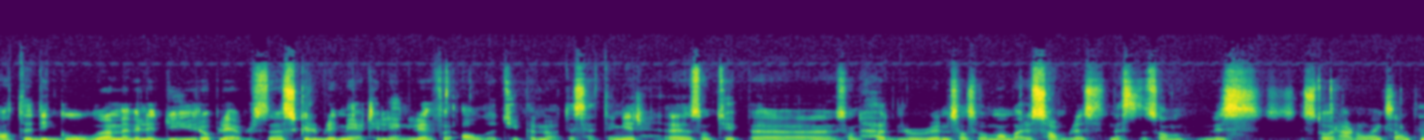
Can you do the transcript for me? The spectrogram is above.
At de gode, men veldig dyre opplevelsene skulle bli mer tilgjengelige for alle typer møtesettinger. Eh, Sånn type sånn huddle rooms, altså hvor man bare samles, nesten som vi står her nå. ikke sant?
